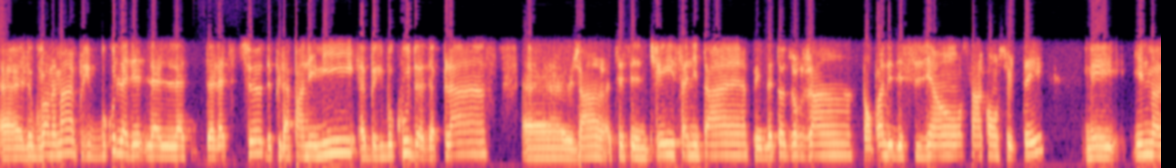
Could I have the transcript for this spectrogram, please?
Euh, le gouvernement a pris beaucoup de, la, de l'attitude depuis la pandémie, a pris beaucoup de, de place. Euh, genre, tu sais, c'est une crise sanitaire, puis l'état d'urgence, on prend des décisions sans consulter. Mais il me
